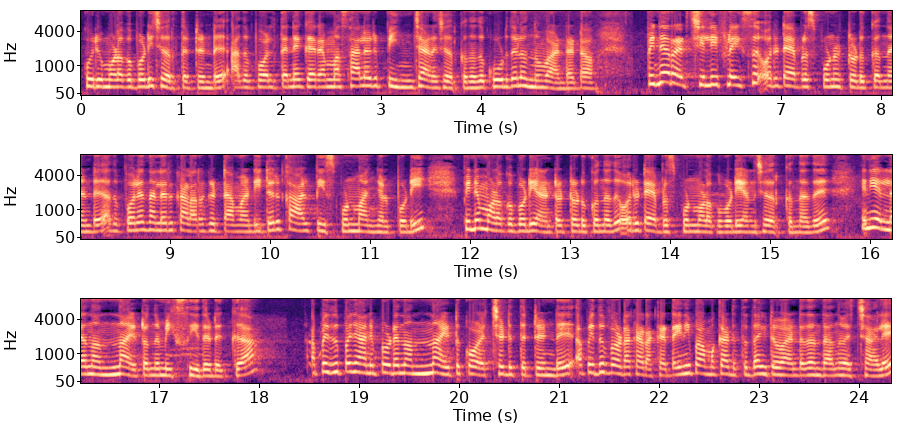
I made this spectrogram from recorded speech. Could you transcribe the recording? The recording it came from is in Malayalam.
കുരുമുളക് പൊടി ചേർത്തിട്ടുണ്ട്. അതുപോലെ തന്നെ ഗരം മസാല ഒരു പിഞ്ചാണ് ചേർക്കുന്നത്. കൂടുതലൊന്നും വേണ്ട കേട്ടോ പിന്നെ റെഡ് ചില്ലി ഫ്ലേക്സ് ഒരു ടേബിൾ സ്പൂൺ ഇട്ട് കൊടുക്കുന്നുണ്ട്. അതുപോലെ നല്ലൊരു കളർ കിട്ടാൻ വേണ്ടിയിട്ട് ഒരു കാൽ ടീസ്പൂൺ മഞ്ഞൾപ്പൊടി പിന്നെ മുളക് പൊടിയാണ് ട്ടോ ഇട്ട് കൊടുക്കുന്നത്. ഒരു ടേബിൾ സ്പൂൺ മുളക് പൊടിയാണ് ചേർക്കുന്നത്. ഇനി എല്ലാം നന്നായിട്ടൊന്ന് മിക്സ് ചെയ്തെടുക്കുക. അപ്പോൾ ഇതിപ്പോൾ ഞാനിപ്പോൾ ഇവിടെ നന്നായിട്ട് കുഴച്ചെടുത്തിട്ടുണ്ട്. അപ്പോൾ ഇത് ഇവിടെ കിടക്കട്ടെ. ഇനിയിപ്പോൾ നമുക്ക് അടുത്തതായിട്ട് വേണ്ടത് എന്താണെന്ന് വെച്ചാൽ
